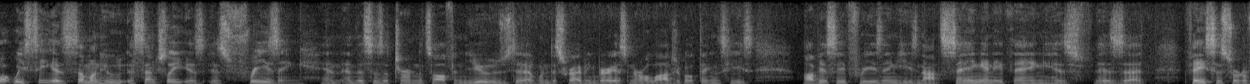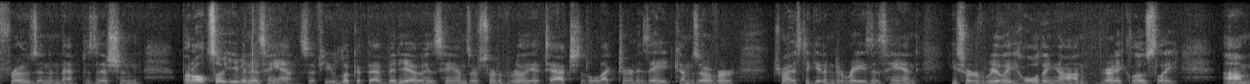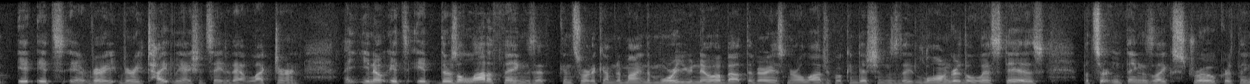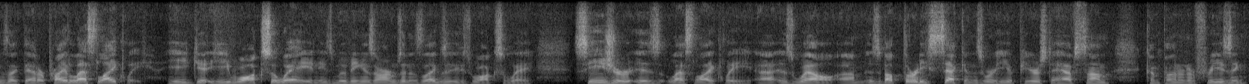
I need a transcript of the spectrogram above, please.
what we see is someone who essentially is, is freezing, and, and this is a term that's often used uh, when describing various neurological things. He's obviously freezing, he's not saying anything, his, his uh, face is sort of frozen in that position, but also even his hands. If you look at that video, his hands are sort of really attached to the lectern. His aide comes over, tries to get him to raise his hand. He's sort of really holding on very closely. Um, it, it's uh, very, very tightly, I should say, to that lectern. You know, it's, it, there's a lot of things that can sort of come to mind. The more you know about the various neurological conditions, the longer the list is. But certain things like stroke or things like that are probably less likely. He, get, he walks away and he's moving his arms and his legs as he walks away. Seizure is less likely uh, as well. Um, there's about 30 seconds where he appears to have some component of freezing.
